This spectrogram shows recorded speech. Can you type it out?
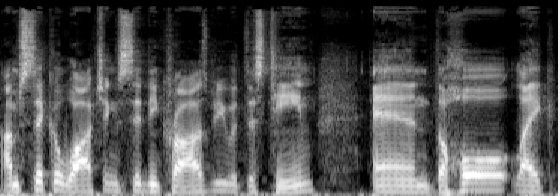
I'm sick of watching Sidney Crosby with this team, and the whole like.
